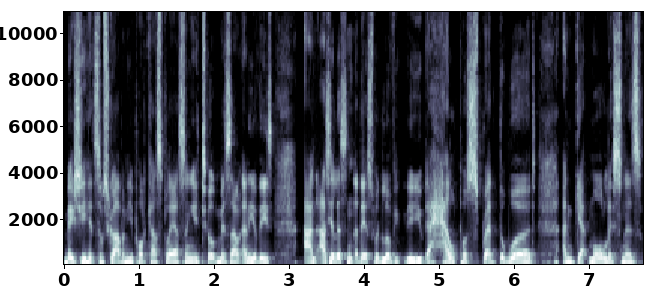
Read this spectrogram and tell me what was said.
Make sure you hit subscribe on your podcast player so you don't miss out any of these. And as you listen to this, we'd love you to help us spread the word and get more listeners.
